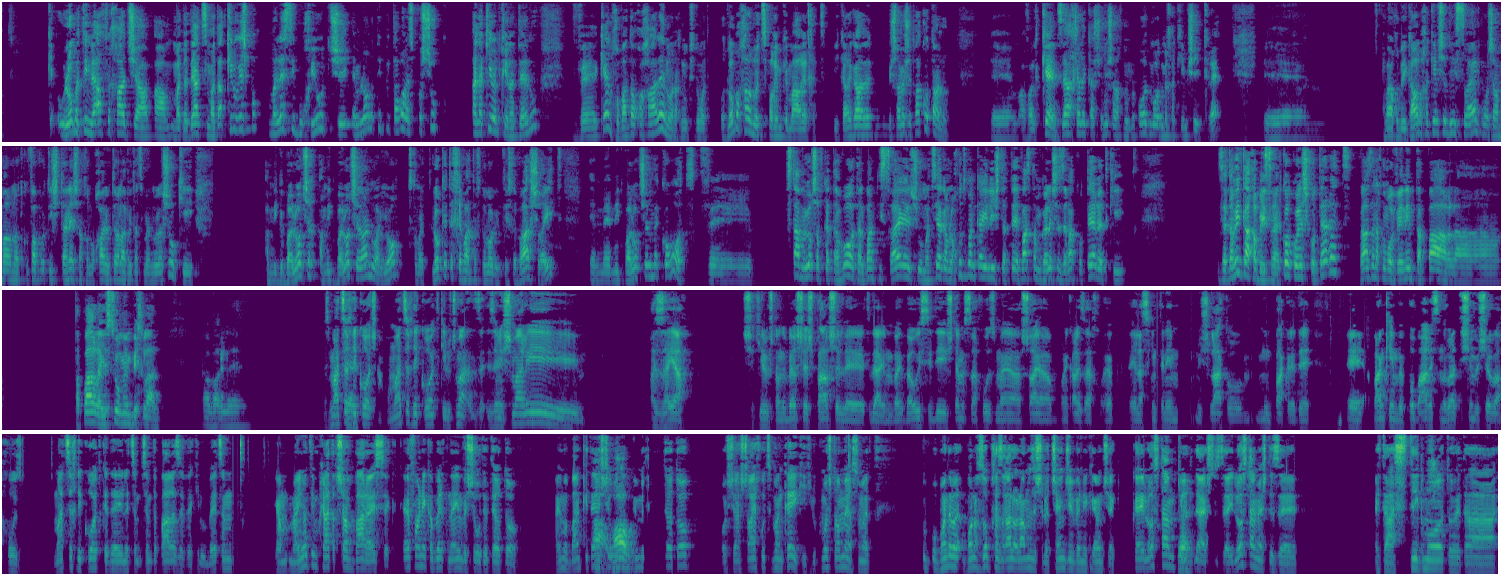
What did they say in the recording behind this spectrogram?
הוא לא מתאים לאף אחד שהמדדי הצמדה, כאילו יש פה מלא סיבוכיות שהם לא נותנים פתרון, יש פה שוק ענקי מבחינתנו, וכן חובת ההוכחה עלינו, אנחנו זאת אומרת, עוד לא מכרנו את ספרים כמערכת, היא כרגע משמשת רק אותנו, אבל כן זה החלק השני שאנחנו מאוד מאוד מחכים שיקרה, אבל אנחנו בעיקר מחכים שבישראל כמו שאמרנו התקופה פה תשתנה שאנחנו נוכל יותר להביא את עצמנו לשוק כי המגבלות, של, המגבלות שלנו היום, זאת אומרת לא כחברה טכנולוגית, כחברה אשראית, הן אה, מגבלות של מקורות סתם היו עכשיו כתבות על בנק ישראל שהוא מציע גם לחוץ בנקאי להשתתף ואז אתה מגלה שזה רק כותרת כי זה תמיד ככה בישראל, קודם כל יש כותרת ואז אנחנו מבינים את הפער, ל... את הפער ליישום אם בכלל אבל אה, אז מה צריך כן. לקרות שם? מה צריך לקרות? כאילו, תשמע, זה, זה נשמע לי הזיה. שכאילו כשאתה מדבר שיש פער של, אה, אתה יודע, ב-OECD 12% מהאשראי, בוא נקרא לזה, אה, לעסקים קטנים נשלט או מונפק על ידי אה, הבנקים, ופה בארץ נדבר על 97%. מה צריך לקרות כדי לצמצם את הפער הזה, וכאילו בעצם, גם מעניין אותי מבחינת עכשיו בעל העסק, איפה אני אקבל תנאים ושירות יותר טוב? האם הבנק ייתן שירות יותר טוב? או שאשראי חוץ בנקאי, כי כאילו כמו שאתה אומר, זאת אומרת, בוא, נדבר, בוא נחזור בחזרה לעולם הזה של הצ'יינג'ים וניקיון צ'ק, אוקיי? לא סתם, כאילו, אתה יודע, יש לזה, לא סתם יש לזה את הסטיגמות או את, אה,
